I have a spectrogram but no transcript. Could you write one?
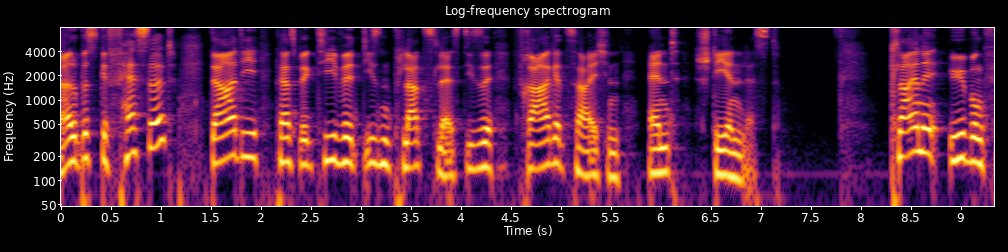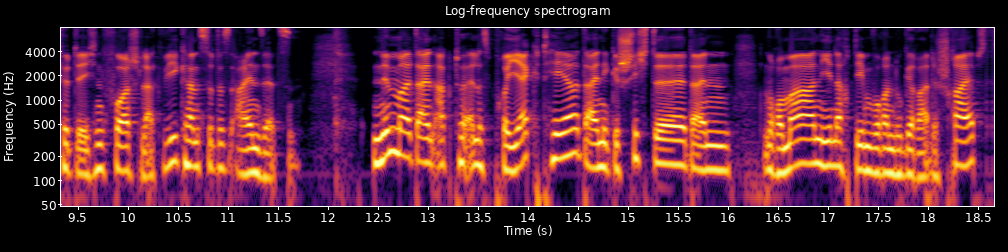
Ja, du bist gefesselt, da die Perspektive diesen Platz lässt, diese Fragezeichen entstehen lässt. Kleine Übung für dich, ein Vorschlag. Wie kannst du das einsetzen? nimm mal dein aktuelles Projekt her, deine Geschichte, deinen Roman, je nachdem, woran du gerade schreibst,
